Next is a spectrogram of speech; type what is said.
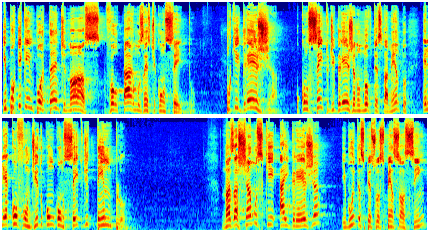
E por que, que é importante nós voltarmos a este conceito? Porque igreja, o conceito de igreja no Novo Testamento, ele é confundido com o conceito de templo. Nós achamos que a igreja, e muitas pessoas pensam assim,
